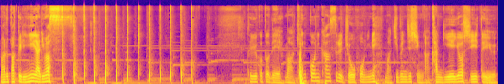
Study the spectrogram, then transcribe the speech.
丸パクリになります。ということで、まあ、健康に関する情報にね、まあ、自分自身が管理栄養士という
